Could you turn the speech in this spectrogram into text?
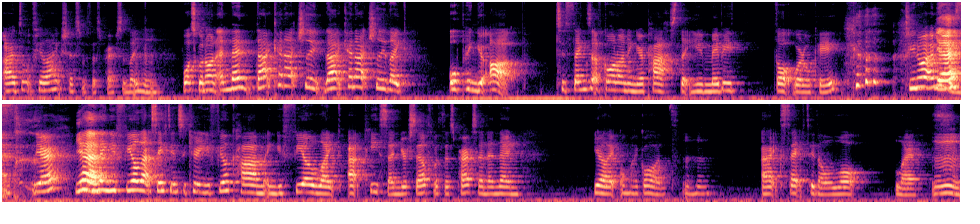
I don't feel anxious with this person. Like, Mhm. what's going on? And then that can actually that can actually like open you up to things that have gone on in your past that you maybe thought were okay. Do you know what I mean? Yes. Yeah. Yeah. And then you feel that safety and security, you feel calm and you feel like at peace and yourself with this person and then you're like, Oh my god, hmm I accepted a lot less. Mm.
